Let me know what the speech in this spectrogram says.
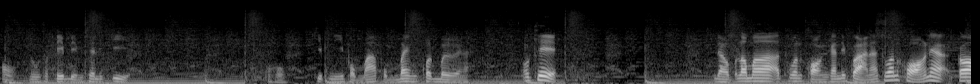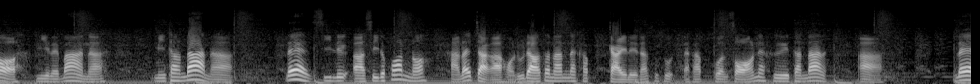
โอ้ดูสตีฟดิม่ใช่ลิกกี้โอ้โหคลิปนี้ผมว่าผมแบ่งโคตรเบอร์นะโอเค เดี๋ยวเรามาทวนของกันดีกว่านะทวนของเนี่ยก็มีอะไรบ้างนะ มีทางด้านอ่าแร่ซีลอ่าซิลิคอนเนาะหาได้จากอ่าหอดูดาวเท่านั้นนะครับไกลเลยนะสุดๆนะครับส่วน2เนี่ยคือทางด้านอ่า แร่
